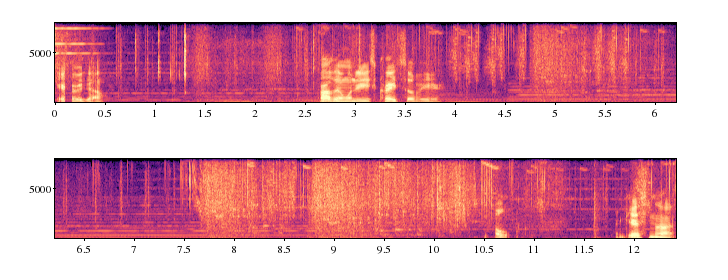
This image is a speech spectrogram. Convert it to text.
Here we go. Probably in one of these crates over here. Oh, I guess not.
